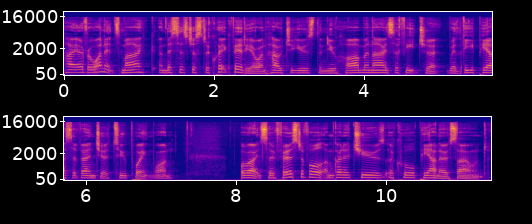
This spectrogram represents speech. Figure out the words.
Hi everyone, it's Mike, and this is just a quick video on how to use the new Harmonizer feature with VPS Avenger 2.1. Alright, so first of all, I'm going to choose a cool piano sound.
